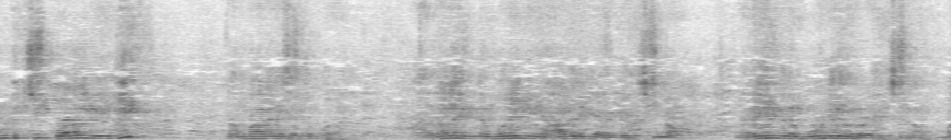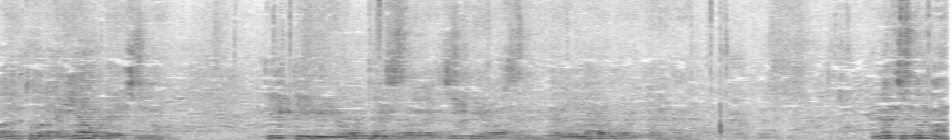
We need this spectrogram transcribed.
குடிச்சு குடல் வீங்கி நம்ம ஆளுங்க செத்து போறாங்க. அதனால இந்த முறை நீங்க ஆதரிக்க வேண்டிய சின்னம் நரேந்திர மோடி அவருடைய சின்னம் மருத்துவர் ஐயாவுடைய சின்னம் டிடிவி ஓபிஎஸ் அவர்கள் ஜிபி வாசன் எல்லாரும் வழியில் இருக்காங்க. என்ன சின்னம்மா?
